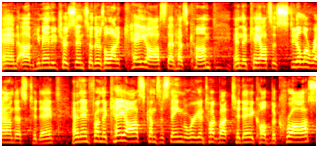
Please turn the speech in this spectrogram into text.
and uh, humanity chose sin, so there's a lot of chaos that has come, and the chaos is still around us today. And then from the chaos comes this thing that we're going to talk about today called the cross.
